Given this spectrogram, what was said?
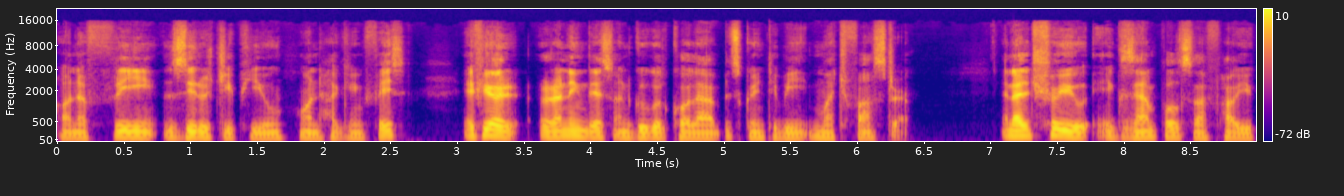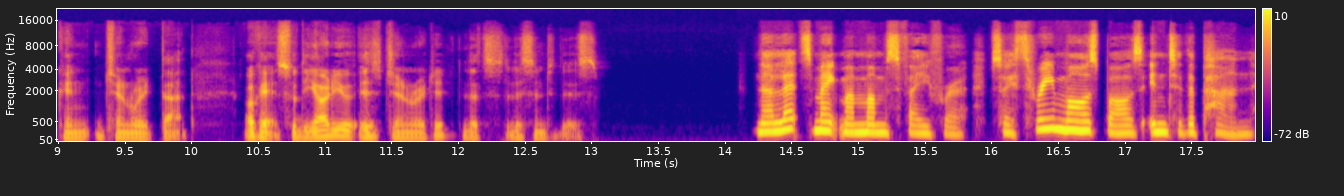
on a free ZeroGPU on Hugging Face. If you're running this on Google Colab, it's going to be much faster. And I'll show you examples of how you can generate that. Okay, so the audio is generated. Let's listen to this. Now let's make my mum's favourite. So three Mars bars into the pan.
